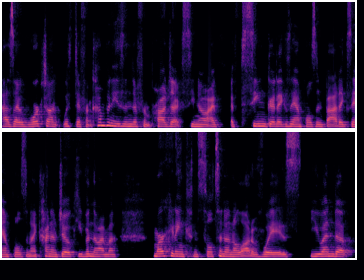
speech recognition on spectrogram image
as I've worked on with different companies and different projects, you know, I've, I've seen good examples and bad examples. And I kind of joke, even though I'm a marketing consultant in a lot of ways, you end up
